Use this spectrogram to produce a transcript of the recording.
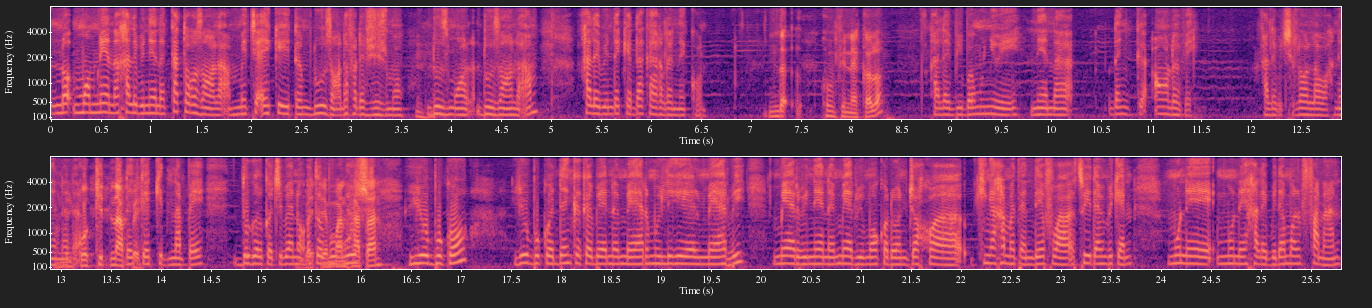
no moom nee na xale bi nee na 14 ans la am mais ci ay këyitam 12 ans dafa def jugement. 12 mois 12 ans la am. Xale bi ndekkee Dakar la nekkoon. Nda ku mu fi nekkaloon? Xale bi ba mu ñëwee nee na dañ ko enlevé xale bi ci loolu la wax nee na dañ ko kidnappé dañ ko kidnappé. dugal ko ci benn oto bu rouge yóbbu ko yóbbu ko dénk ko benn maire muy liggéeyal maire bi. Maire bi nee na maire bi moo ko doon jox euh, ki nga xamante ne des fois suy dem weekend mu ne mu ne xale bi demal fanaan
